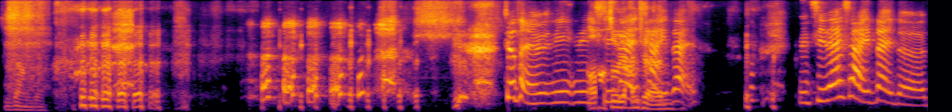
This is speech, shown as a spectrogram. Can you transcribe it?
是这样子。就等于你你期待下一代，你期待下一代的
